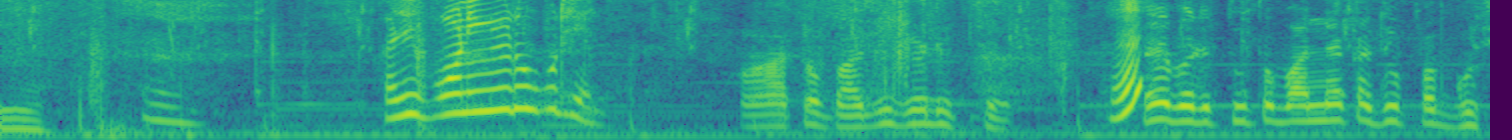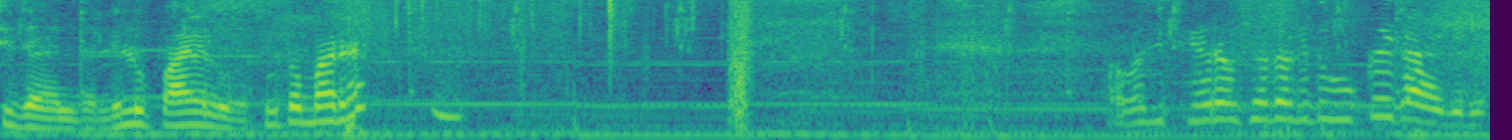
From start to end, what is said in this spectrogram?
નહીં. હજી પાણી વીડવું પડશે ને. હા તો ભાગી ગયેલી જ છે? એ બધી તું તો બહાર ને જો પગ ઘૂસી જાય અંદર લીલું પાયેલું હોય. તું તો બહાર રે આ બધી ફેરવશો તો કીધું મૂકી જાય કીધું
